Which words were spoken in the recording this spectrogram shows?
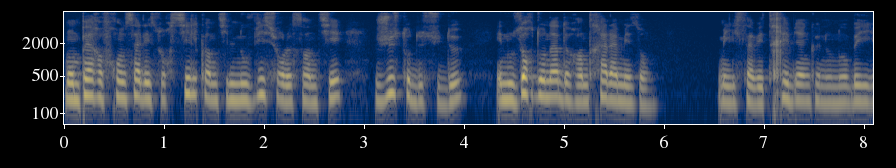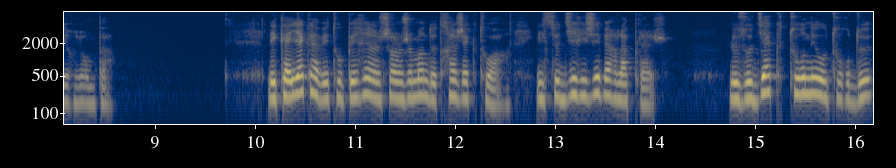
Mon père fronça les sourcils quand il nous vit sur le sentier, juste au-dessus d'eux, et nous ordonna de rentrer à la maison. Mais il savait très bien que nous n'obéirions pas. Les kayaks avaient opéré un changement de trajectoire. Ils se dirigeaient vers la plage. Le Zodiac tournait autour d'eux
